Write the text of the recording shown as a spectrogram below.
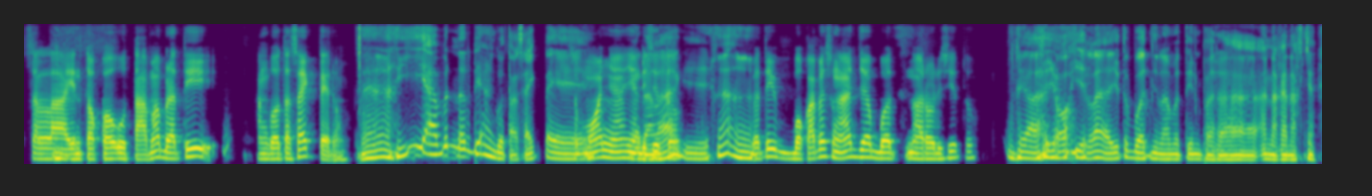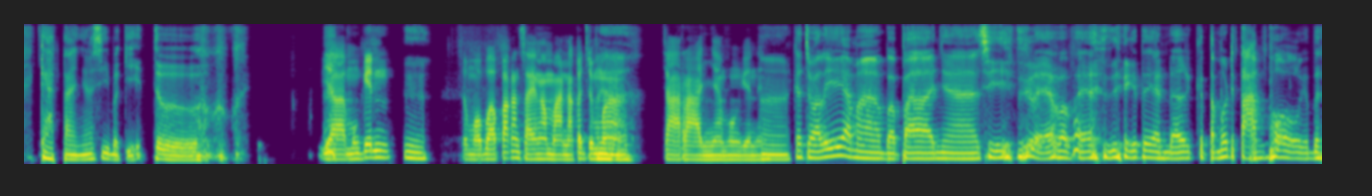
selain tokoh utama berarti anggota sekte dong. Nah iya bener dia anggota sekte. Semuanya yang di situ. lagi. Berarti bokapnya sengaja buat naruh di situ. Ya, yoi lah itu buat nyelamatin para anak-anaknya. Katanya sih begitu. Ya mungkin Eh. semua bapak kan sayang sama anaknya cuma caranya mungkin ya. Eh, kecuali sama bapaknya si itu lah ya, bapaknya si gitu yang ketemu ditampol gitu.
